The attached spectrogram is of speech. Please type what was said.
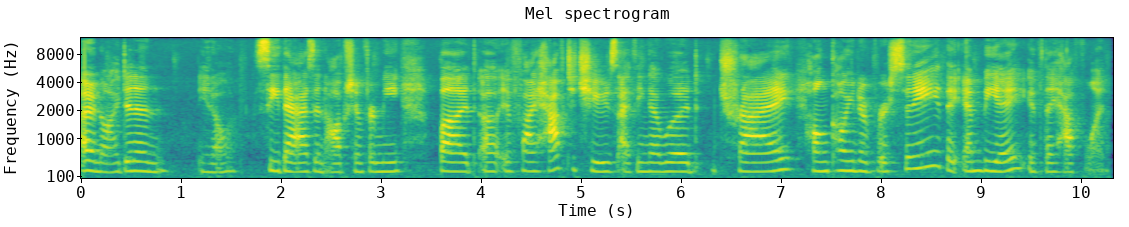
I don't know, I didn't, you know, see that as an option for me. But uh, if I have to choose, I think I would try Hong Kong University, the MBA, if they have one.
